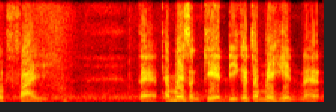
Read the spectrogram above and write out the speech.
รถไฟ แต่ถ้าไม่สังเกตดีก็จะไม่เห็นนะฮะ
